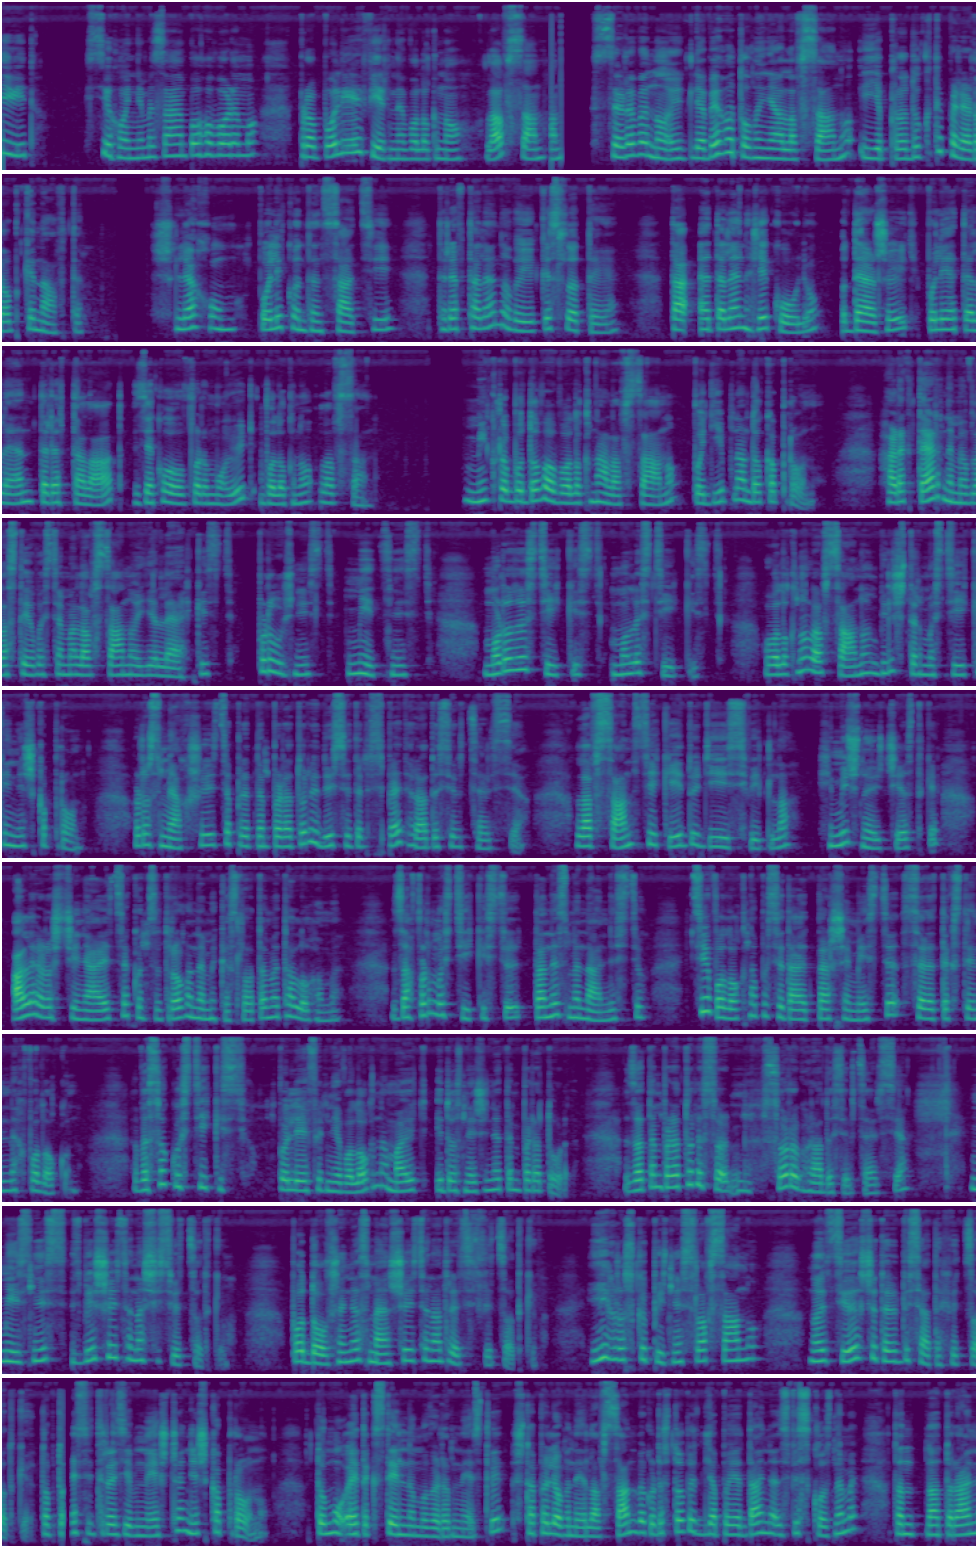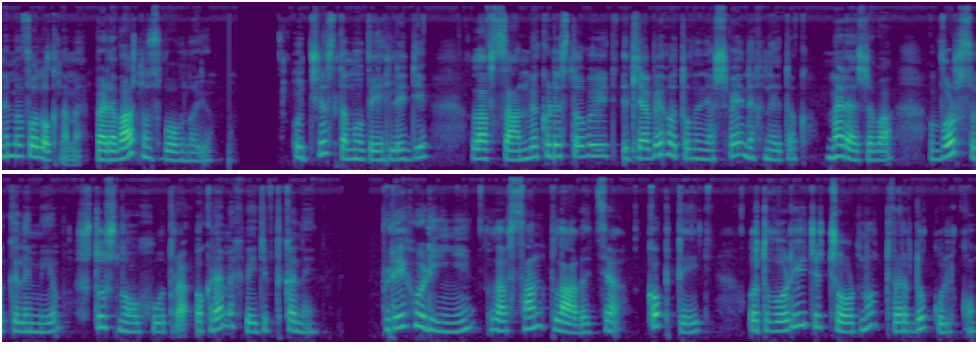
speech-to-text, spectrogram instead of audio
Привіт! Сьогодні ми з вами поговоримо про поліефірне волокно лавсан. Сировиною для виготовлення лавсану є продукти переробки нафти. Шляхом поліконденсації терефталенової кислоти та етиленгліколю одержують поліетилен терефталат, з якого формують волокно лавсан. Мікробудова волокна лавсану подібна до капрону. Характерними властивостями лавсану є легкість, пружність, міцність, морозостійкість, молестійкість. Волокно лавсану більш термостійке, ніж капрон. Розм'якшується при температурі 235 градусів Цельсія. Лавсан стійкий до дії світла, хімічної чистки, але розчиняється концентрованими кислотами та лугами. За формостійкістю та незминальністю ці волокна посідають перше місце серед текстильних волокон. Високу стійкість поліефірні волокна мають і до зниження температури. За температури 40 градусів Цельсія міцність збільшується на 6%, подовження зменшується на 30%, гігроскопічність лавсану 0,4%, тобто 10 разів нижча, ніж капрону. Тому у текстильному виробництві штапельований лавсан використовують для поєднання з віскозними та натуральними волокнами, переважно з вовною. У чистому вигляді лавсан використовують для виготовлення швейних ниток, мережева, ворсу килимів, штучного хутра, окремих видів тканин. При горінні лавсан плавиться, коптить, утворюючи чорну тверду кульку.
